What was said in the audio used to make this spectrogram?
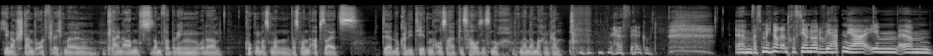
je nach Standort, vielleicht mal einen kleinen Abend zusammen verbringen oder gucken, was man, was man abseits der Lokalitäten außerhalb des Hauses noch miteinander machen kann. Ja, sehr gut. Ähm, was mich noch interessieren würde, wir hatten ja eben, ähm,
